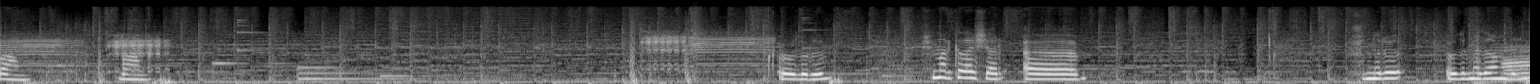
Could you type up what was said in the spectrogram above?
bam bam. Öldürdüm. Şimdi arkadaşlar eee şunları öldürmeye devam edelim.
